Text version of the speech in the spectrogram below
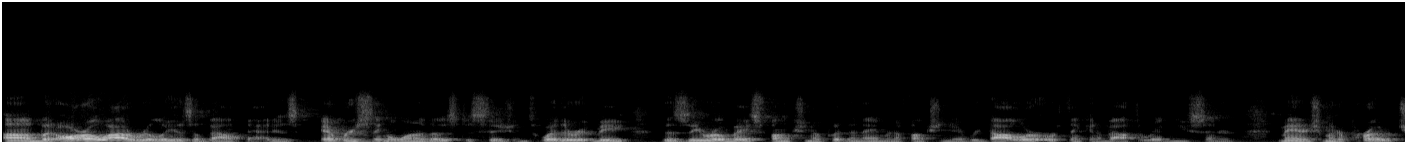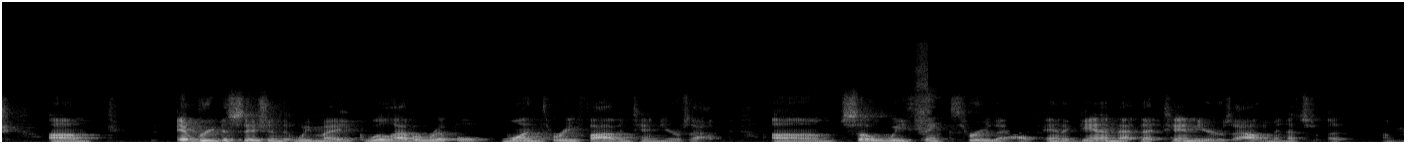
Um, but ROI really is about that is every single one of those decisions, whether it be the zero based function of putting a name and a function to every dollar or thinking about the revenue centered management approach. Um, every decision that we make will have a ripple one, three, five, and 10 years out. Um, so we think through that. And again, that, that 10 years out, I mean, that's a,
